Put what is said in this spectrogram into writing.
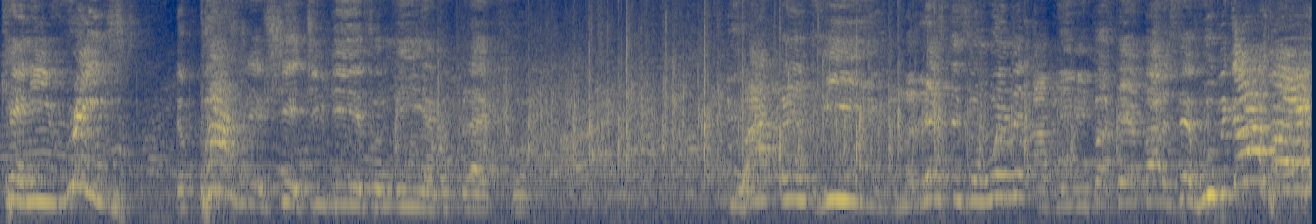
can erase the positive shit you did for me and for black folk. Do I think he molested some women? I believe he fucked everybody except Whoopi Goldberg.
